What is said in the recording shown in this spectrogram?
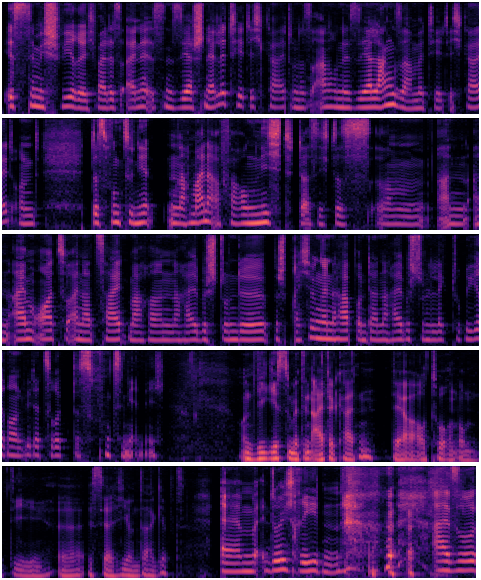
ist ziemlich schwierig, weil das eine ist eine sehr schnelle Tätigkeit und das andere eine sehr langsame Tätigkeit. Und das funktioniert nach meiner Erfahrung nicht, dass ich das ähm, an, an einem Ort zu einer Zeit mache, eine halbe Stunde Besprechungen habe und dann eine halbe Stunde lektoriere und wieder zurück. Das funktioniert nicht. Und wie gehst du mit den Eitelkeiten der Autoren um, die äh, es ja hier und da gibt? Ähm, durch Reden. also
